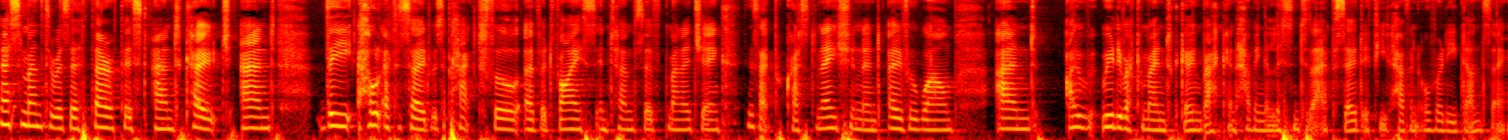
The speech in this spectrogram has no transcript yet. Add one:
Now, Samantha is a therapist and coach, and the whole episode was packed full of advice in terms of managing things like procrastination and overwhelm. And I really recommend going back and having a listen to that episode if you haven't already done so.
